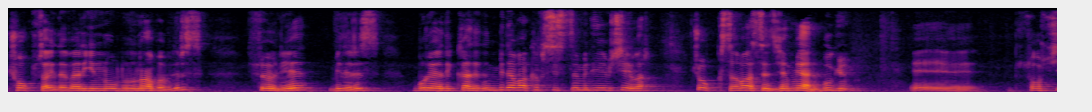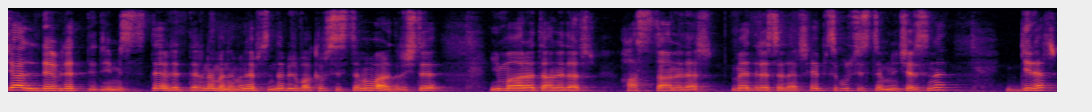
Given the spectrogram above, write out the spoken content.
çok sayıda verginin olduğunu ne yapabiliriz? Söyleyebiliriz. Buraya dikkat edin. Bir de vakıf sistemi diye bir şey var. Çok kısa bahsedeceğim. Yani bugün e, sosyal devlet dediğimiz devletlerin hemen hemen hepsinde bir vakıf sistemi vardır. İşte imarethaneler, hastaneler, medreseler hepsi bu sistemin içerisine girer.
